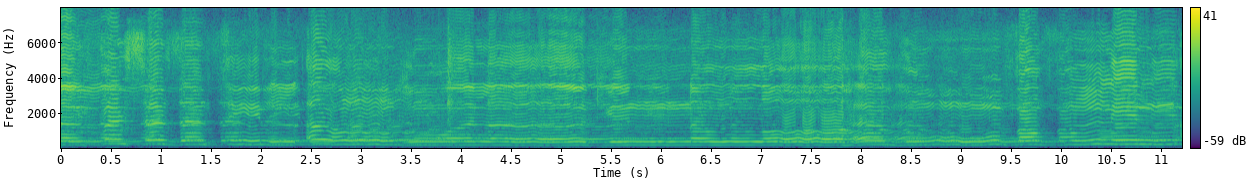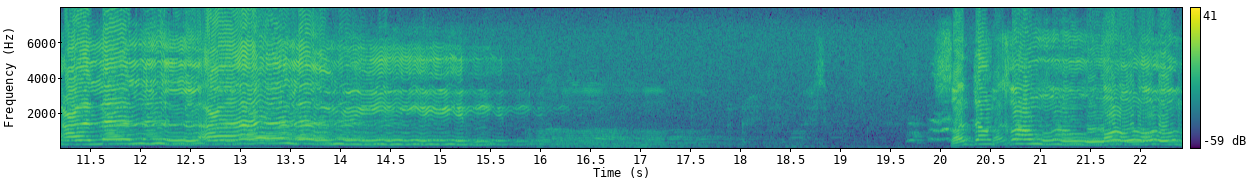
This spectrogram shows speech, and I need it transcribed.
لفسدت الأرض ولكن الله ذو فضل على العالمين. صدق الله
